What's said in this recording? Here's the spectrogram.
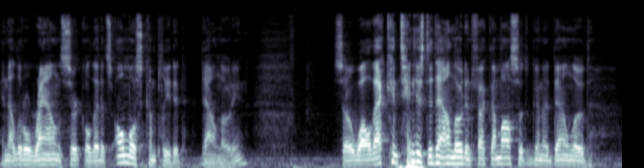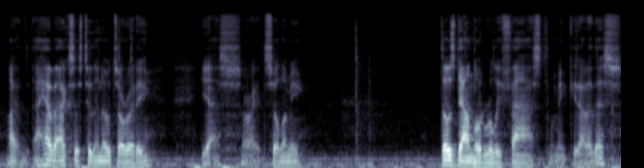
and that little round circle that it's almost completed downloading. So while that continues to download, in fact, I'm also going to download, I, I have access to the notes already. Yes, all right, so let me, those download really fast. Let me get out of this.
